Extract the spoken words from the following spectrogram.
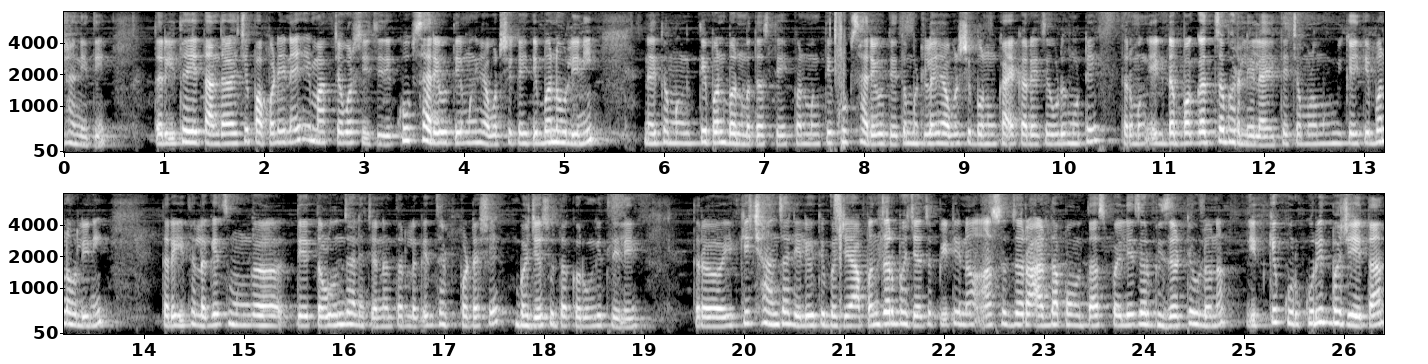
छान येते. तर इथं हे तांदळाचे पापड नाही हे मागच्या वर्षीचे खूप सारे होते. मग ह्या वर्षी काही ते बनवले नाही. नाही तर मग ते पण बनवत असते. पण मग ते खूप सारे होते. तर म्हटलं ह्या वर्षी बनवून काय करायचं एवढे मोठे? तर मग एक डब्बा गच्च भरलेला आहे. त्याच्यामुळं मग मी काही ते बनवले नाही. तर इथं लगेच मग ते तळून झाल्याच्यानंतर लगेच झटपट असे भजेसुद्धा करून घेतलेले. तर इतकी छान झालेली होती भजे. आपण जर भज्याचं पीठ आहे ना असं जर अर्धा पाऊण तास पहिले जर भिजत ठेवलं ना इतके कुरकुरीत भजे येतात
